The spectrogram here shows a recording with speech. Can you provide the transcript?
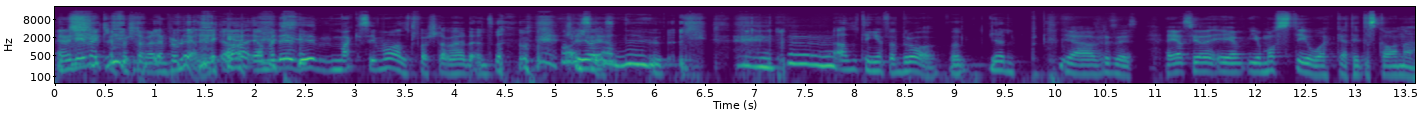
Ja, men det är verkligen första världen problem. Är- ja, ja, men det är, det är maximalt första världen. Vad gör jag nu? Allting är för bra. Hjälp. Ja, precis. Alltså, jag, jag, jag måste ju åka till Toscana.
